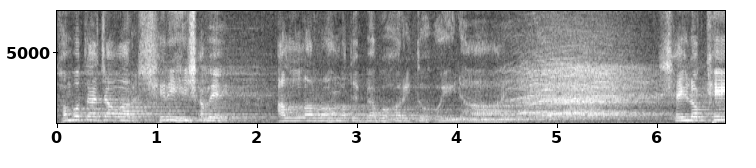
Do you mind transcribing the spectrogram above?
ক্ষমতায় যাওয়ার সিঁড়ি হিসাবে আল্লাহর রহমতে ব্যবহৃত হই নাই। সেই লক্ষ্যে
